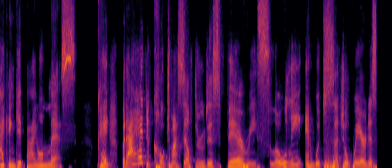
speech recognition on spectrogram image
I can get by on less. Okay. But I had to coach myself through this very slowly and with such awareness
